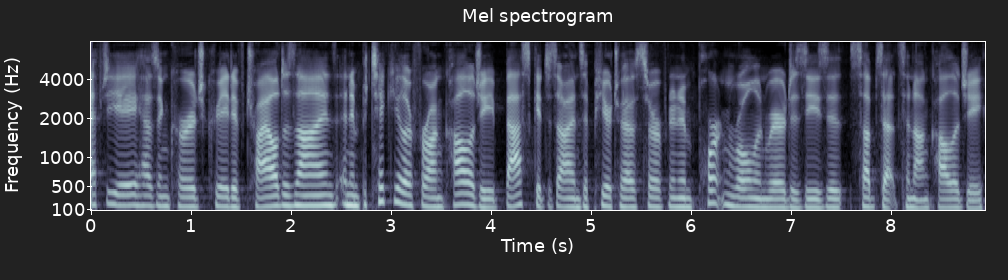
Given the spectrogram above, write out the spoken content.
FDA has encouraged creative trial designs, and in particular for oncology, basket designs appear to have served an important role in rare disease subsets in oncology.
